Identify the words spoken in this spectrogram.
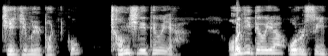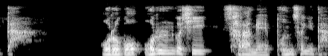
죄짐을 벗고 정신이 되어야 어디 되어야 오를 수 있다. 오르고 오르는 것이 사람의 본성이다.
